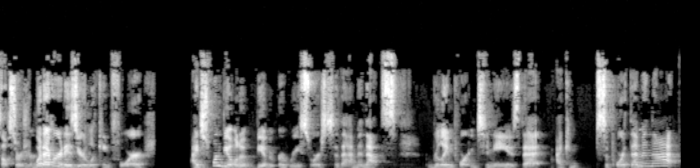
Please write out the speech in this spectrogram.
self storage, whatever it is you're looking for. I just want to be able to be a, a resource to them. And that's really important to me is that I can support them in that.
